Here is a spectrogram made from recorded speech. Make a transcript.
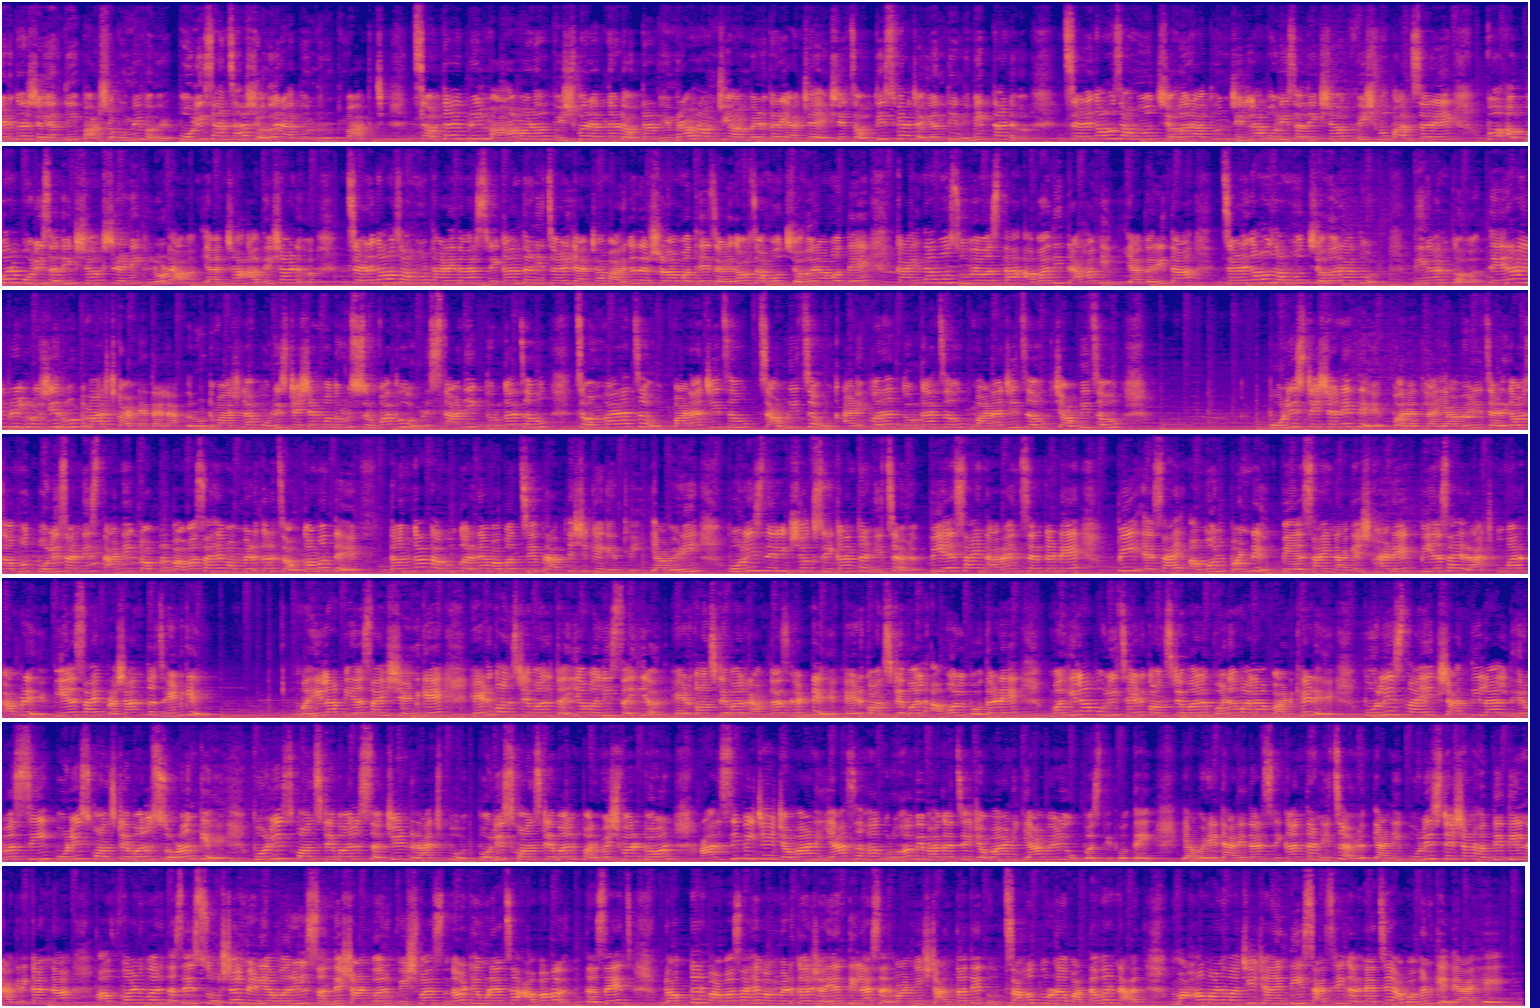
आंबेडकर जयंती पार्श्वभूमीवर पोलिसांचा शहरातून रूट मार्च चौदा एप्रिल महामानव विश्वरत्न डॉक्टर भीमराव रामजी आंबेडकर यांच्या एकशे चौतीसव्या जयंती निमित्तानं जळगाव जामोद शहरातून जिल्हा पोलीस अधीक्षक विश्व पानसरे व अप्पर पोलीस अधीक्षक श्रेणिक लोढा यांच्या आदेशानं जळगाव जामोद ठाणेदार श्रीकांत निचळ यांच्या मार्गदर्शनामध्ये जळगाव जामोद शहरामध्ये कायदा व सुव्यवस्था अबाधित राहावी याकरिता रोजी रूट मार्च काढण्यात आला. रूट मार्चला पोलीस स्टेशन मधून सुरुवात होऊन स्थानिक दुर्गा चौक चौंबारा चौक बाणाजी चौक चावडी चौक आणि परत दुर्गा चौक बाणाजी चौक चावडी चौक पोलीस स्टेशन येथे परतला. यावेळी जळगाव जामोद पोलिसांनी स्थानिक डॉक्टर बाबासाहेब आंबेडकर चौकामध्ये दंगा काबू करण्याबाबतचे प्रात्यक्षिके घेतली. यावेळी पोलीस निरीक्षक Shrikant Nichal P S I Narayan Sarkate S I Amol Pandit P S I Nagesh Khade P S I Rajkumar Kamble P S I Prashant Zendage. महिला P S I Shendge head constable Tayyab Ali Sayyad head constable Ramdas Ghatte head constable Amol Bodade महिला police head constable Vanmala Wankhede police constable Solanke police constable Sachin Rajput police constable Parmeshwar Dhon आरसीपीचे जवान यासह गृह विभागाचे जवान यावेळी उपस्थित होते. यावेळी ठाणेदार श्रीकांत निचळ यांनी पोलीस स्टेशन हद्दीतील नागरिकांना अफवांवर तसेच सोशल मीडियावरील संदेशांवर विश्वास न ठेवण्याचं आवाहन तसेच डॉक्टर बाबासाहेब आंबेडकर जयंतीला सर्वांनी शांततेत उत्साहपूर्ण वातावरणात महामानवाची जयंती साजरी करण्याचे आवाहन केले आहे.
